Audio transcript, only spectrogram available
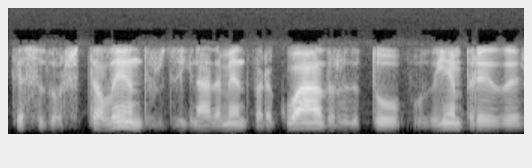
caçadores de talentos, designadamente para quadros de topo de empresas,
